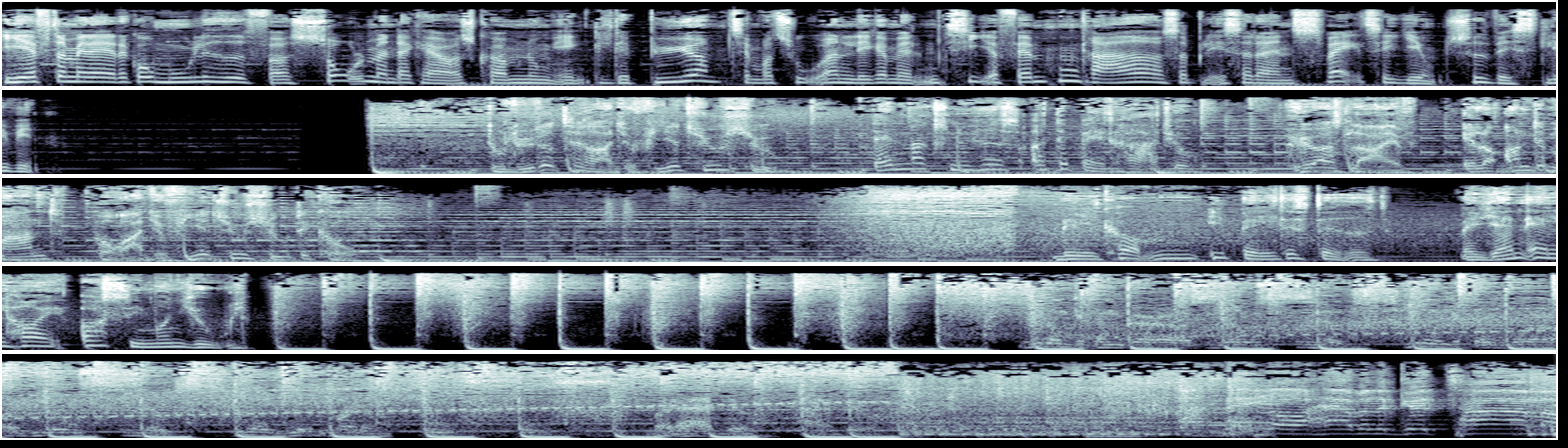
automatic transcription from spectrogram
I eftermiddag er der god mulighed for sol, men der kan også komme nogle enkelte byer. Temperaturen ligger mellem 10 og 15 grader, og så blæser der en svag til jævn sydvestlig vind. Du lytter til Radio 24 /7. Danmarks Nyheds- og Debatradio. Hør os live eller on demand på radio247.dk. Velkommen i Bæltestedet med Jan Elhøj og Simon Jul. loose, loose. You don't get the world loose, loose. You don't get money, oof, oof. But I do, I do. I think y'all having a good time.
